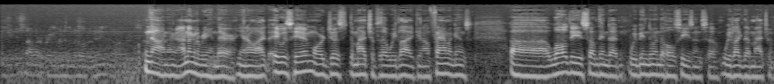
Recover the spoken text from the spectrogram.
Did you just not want to bring him into the middle of an inning? No, no, no I'm not going to bring him there. You know, I, it was him or just the matchups that we like. You know, Pham against uh, Waldy is something that we've been doing the whole season, so we like that matchup.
